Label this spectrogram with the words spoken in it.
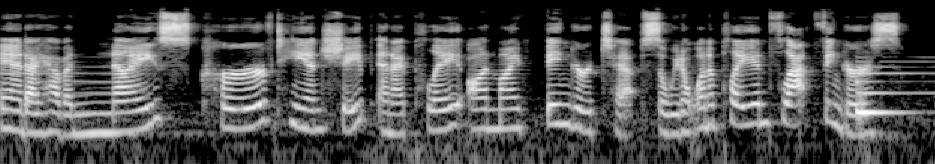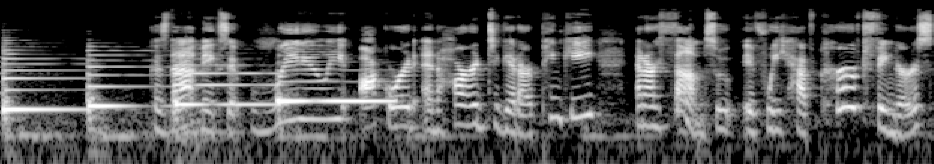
and I have a nice curved hand shape and I play on my fingertips. So we don't want to play in flat fingers that makes it really awkward and hard to get our pinky and our thumb. So if we have curved fingers,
